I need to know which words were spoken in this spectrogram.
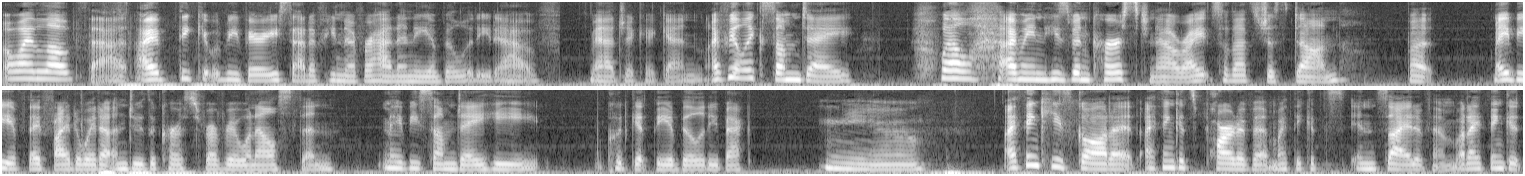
Oh, I love that. I think it would be very sad if he never had any ability to have magic again. I feel like someday, well, I mean, he's been cursed now, right? So that's just done. But maybe if they find a way to undo the curse for everyone else, then maybe someday he could get the ability back. Yeah. I think he's got it. I think it's part of him. I think it's inside of him. But I think it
